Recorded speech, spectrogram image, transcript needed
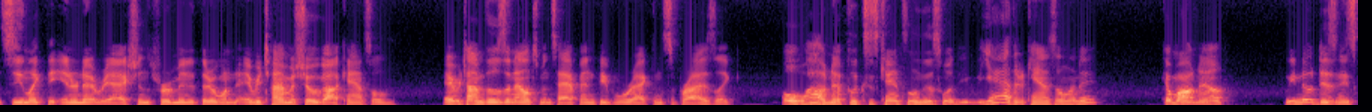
seeing like the internet reactions for a minute there when every time a show got canceled, every time those announcements happened, people were acting surprised like, "Oh wow, Netflix is canceling this one." Yeah, they're canceling it. Come on now. We know Disney's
